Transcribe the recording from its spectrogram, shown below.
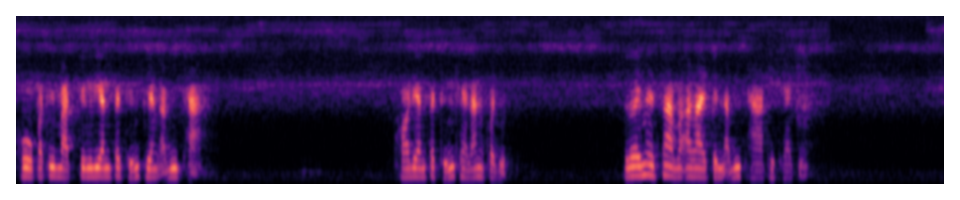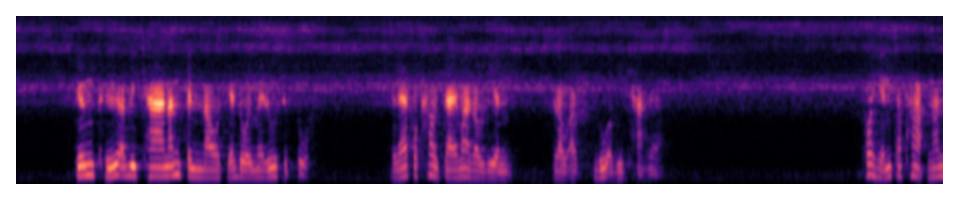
ผู้ปฏิบัติจึงเรียนไปถึงเพียงอวิชชา พอเรียนไปถึงแค่นั้นก็หยุด เลยไม่ทราบว่าอะไรเป็นอวิชชาที่แท้จริงจึงถืออวิชานั้นเป็นเราเสียโดยไม่รู้สึกตัว และก็เข้าใจว่าเราเรียนเรารู้อวิชชาแล้วพอเห็นสภาพนั้น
